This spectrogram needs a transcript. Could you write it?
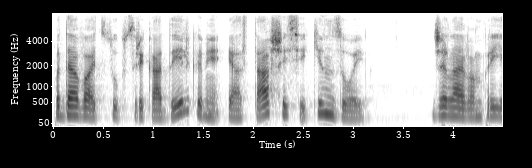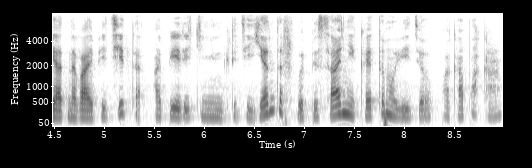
Подавать суп с фрикадельками и оставшейся кинзой. Желаю вам приятного аппетита, а перечень ингредиентов в описании к этому видео. Пока-пока.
